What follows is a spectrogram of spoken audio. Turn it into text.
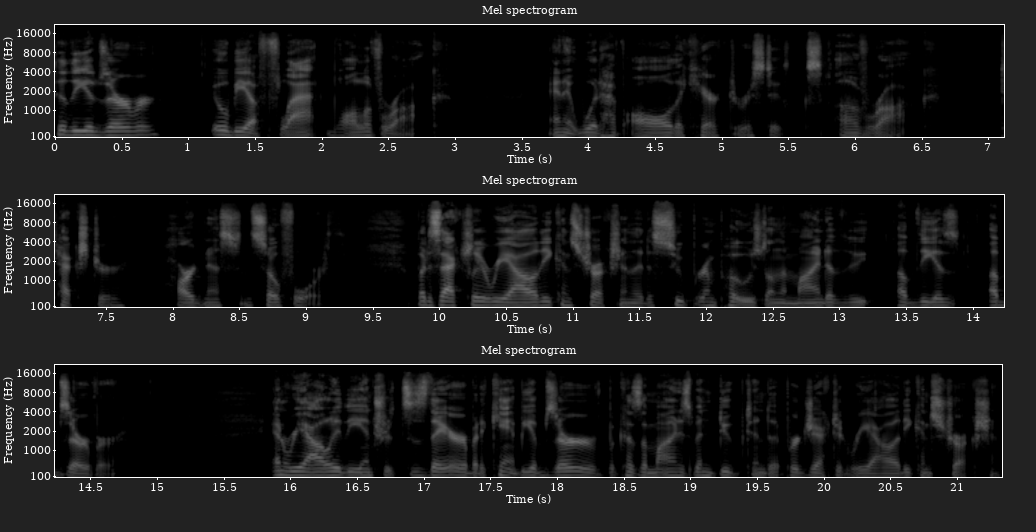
To the observer, it would be a flat wall of rock, and it would have all the characteristics of rock texture, hardness, and so forth but it's actually a reality construction that is superimposed on the mind of the of the observer. In reality, the entrance is there, but it can't be observed because the mind has been duped into the projected reality construction.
